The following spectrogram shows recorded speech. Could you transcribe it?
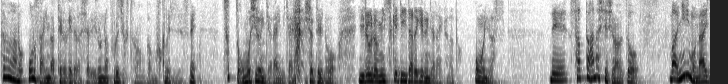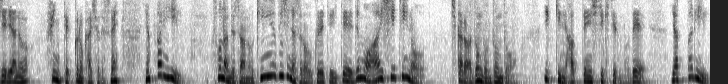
多分あの、小野さん今手掛けてらっしゃるいろんなプロジェクトなんかも含めてですね、ちょっと面白いんじゃないみたいな会社というのをいろいろ見つけていただけるんじゃないかなと思います。で、さっと話してしまうと、まあ2位もナイジェリアのフィンテックの会社ですね。やっぱり、そうなんです。あの、金融ビジネスが遅れていて、でも ICT の力はどんどんどんどん一気に発展してきてるので、やっぱり、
